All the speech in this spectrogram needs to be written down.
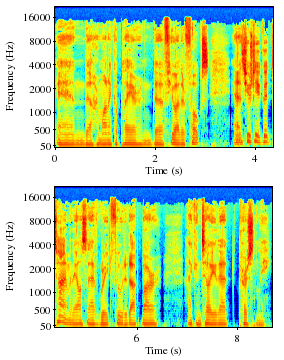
and a harmonica player and a few other folks. And it's usually a good time, and they also have great food at Akbar. I can tell you that personally.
